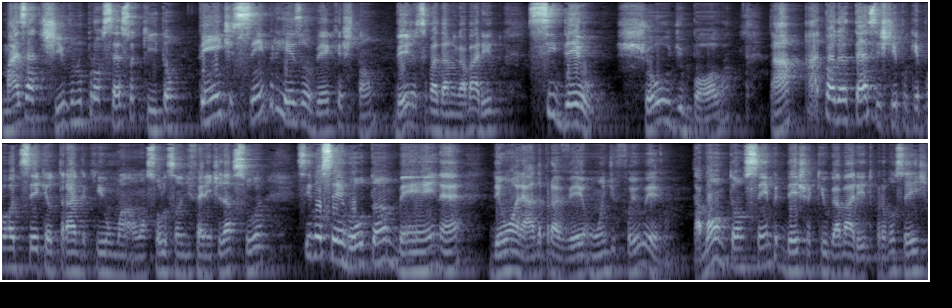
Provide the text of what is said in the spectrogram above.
mais ativo no processo aqui. Então, tente sempre resolver a questão. Veja se vai dar no gabarito. Se deu, show de bola. Tá? Ah, pode até assistir, porque pode ser que eu traga aqui uma, uma solução diferente da sua. Se você errou também, né? Dê uma olhada para ver onde foi o erro. Tá bom? Então, sempre deixo aqui o gabarito para vocês,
